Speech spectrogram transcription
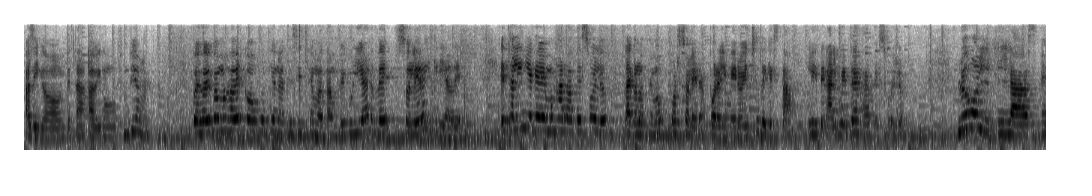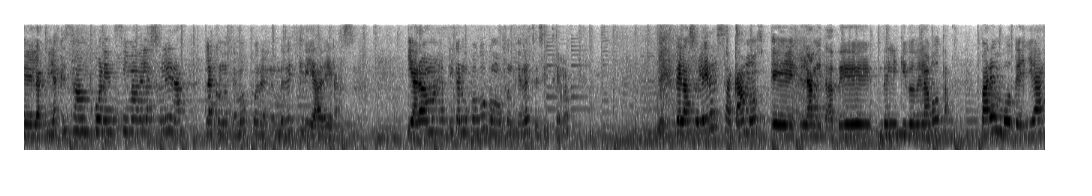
Así que vamos a empezar a ver cómo funciona. Pues hoy vamos a ver cómo funciona este sistema tan peculiar de solera y criadera. Esta línea que vemos a ras de suelo la conocemos por solera, por el mero hecho de que está literalmente a ras de suelo. Luego las, eh, las filas que están por encima de la solera las conocemos por el nombre de criaderas. Y ahora vamos a explicar un poco cómo funciona este sistema. De, de la solera sacamos eh, la mitad de- del líquido de la bota para embotellar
